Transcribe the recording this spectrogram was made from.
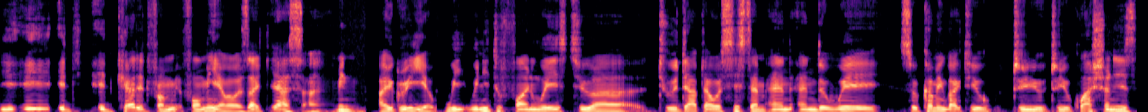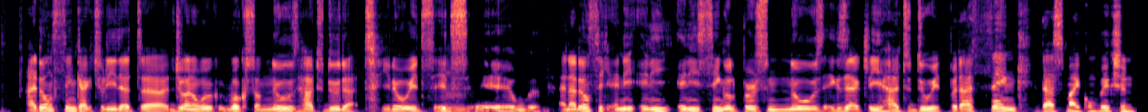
it, it, it cut it from for me. I was like, yes, I mean, I agree. We, we need to find ways to uh, to adapt our system and and the way. So coming back to you to you to your question is I don't think actually that uh, Johan Rockström knows how to do that. You know, it's it's, mm. uh, and I don't think any any any single person knows exactly how to do it. But I think that's my conviction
